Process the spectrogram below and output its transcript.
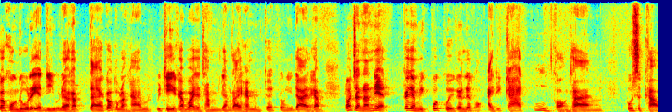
ก็คงรู้ละเอียดดีอยู่แล้วครับ แต่ก็กำลังหาวิธีครับว่าจะทำอย่างไรให้มันเกิดตรงนี้ได้นะครับ นอกจากนั้นเนี่ยก็ยังมีพูดคุยกันเรื่องของ ID card อืมของทางผู้สื่อข่าว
